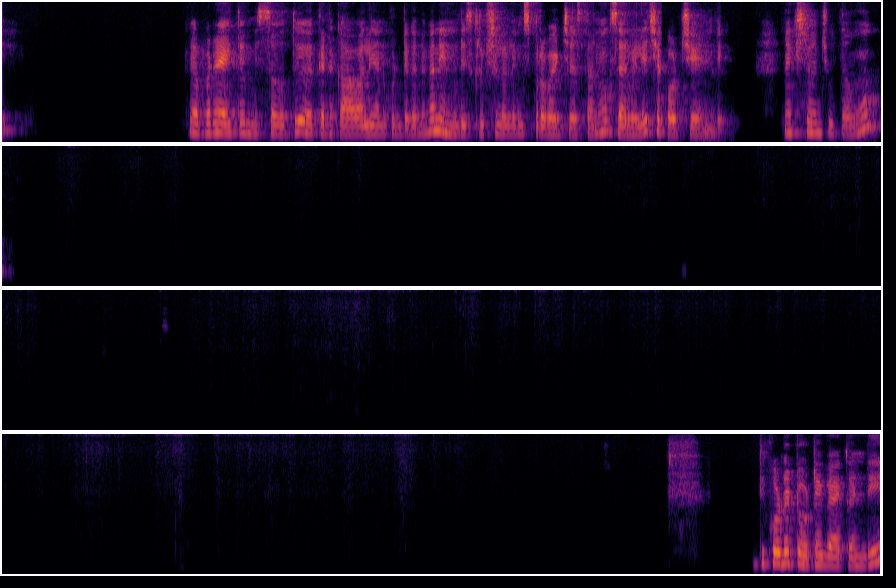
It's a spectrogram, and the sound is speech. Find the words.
ఎవరైతే మిస్ అవుతూ ఎక్కడైనా కావాలి అనుకుంటే కనుక నేను డిస్క్రిప్షన్లో లింక్స్ ప్రొవైడ్ చేస్తాను. ఒకసారి వెళ్ళి చెక్అవుట్ చేయండి. నెక్స్ట్ వన్ చూద్దాము? ఇది కూడా టోటే బ్యాగ్ అండి.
